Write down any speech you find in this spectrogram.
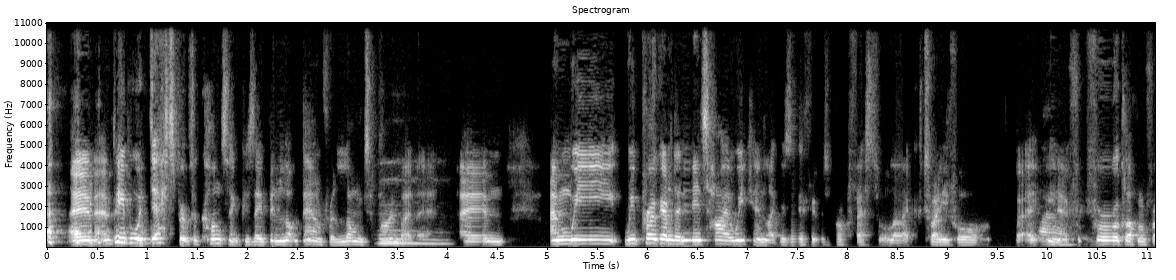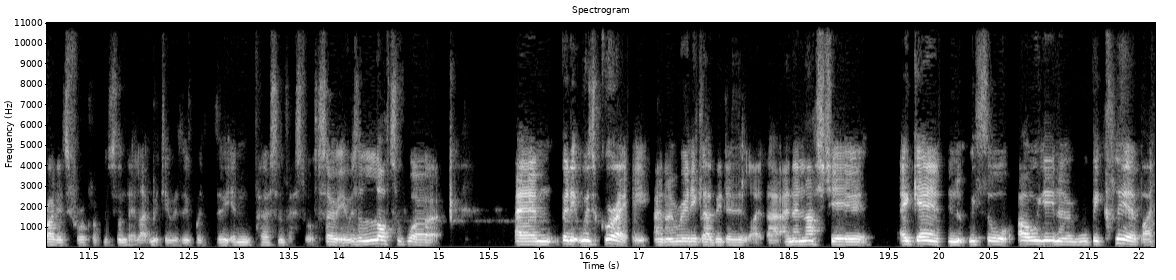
Um, and people were desperate for content because they'd been locked down for a long time mm. by then. Mm. Um, and we we programmed an entire weekend like as if it was a proper festival, like 24, wow. Uh, you know, four o'clock on Friday to four o'clock on Sunday, like we do with, with the in-person festival. So it was a lot of work. Um, but it was great, and I'm really glad we did it like that. And then last year, again, we thought, oh, you know, we'll be clear by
